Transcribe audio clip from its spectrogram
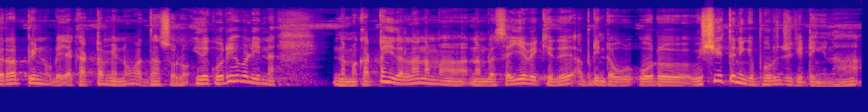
பிறப்பினுடைய கட்டம் என்னவோ அதுதான் சொல்லும். இதுக்கு ஒரே வழி என்ன? நம்ம கட்டம் இதெல்லாம் நம்ம நம்மளை செய்ய வைக்கிது அப்படின்ற ஒ- ஒரு விஷயத்தை நீங்கள் புரிஞ்சுக்கிட்டீங்கன்னா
